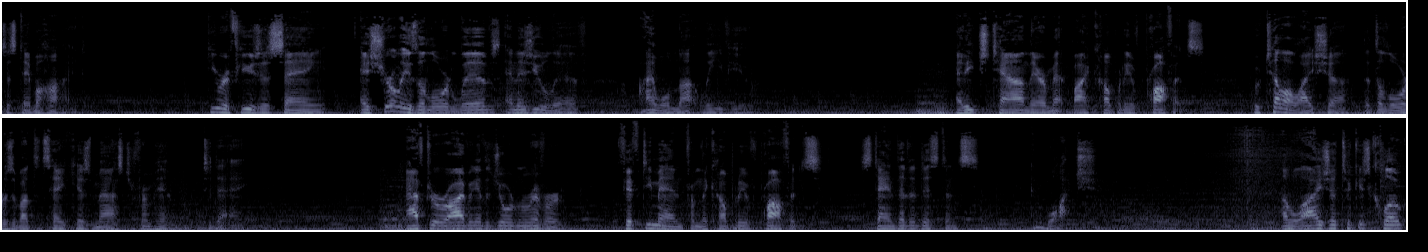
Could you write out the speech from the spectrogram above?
to stay behind he refuses, saying, As surely as the Lord lives and as you live, I will not leave you. At each town, they are met by a company of prophets who tell Elisha that the Lord is about to take his master from him today. After arriving at the Jordan River, fifty men from the company of prophets stand at a distance and watch. Elijah took his cloak,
